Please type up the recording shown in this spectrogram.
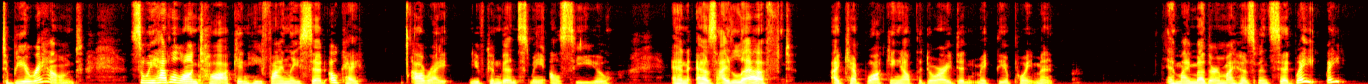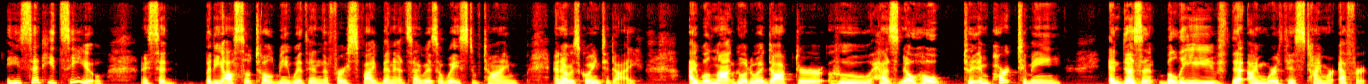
to be around. So we had a long talk, and he finally said, Okay, all right, you've convinced me. I'll see you. And as I left, I kept walking out the door. I didn't make the appointment. And my mother and my husband said, Wait, wait. He said he'd see you. I said, But he also told me within the first five minutes I was a waste of time and I was going to die. I will not go to a doctor who has no hope to impart to me and doesn't believe that I'm worth his time or effort.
